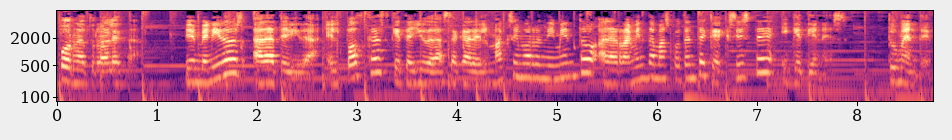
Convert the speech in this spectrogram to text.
por naturaleza. Bienvenidos a Date Vida, el podcast que te ayuda a sacar el máximo rendimiento a la herramienta más potente que existe y que tienes, tu mente.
